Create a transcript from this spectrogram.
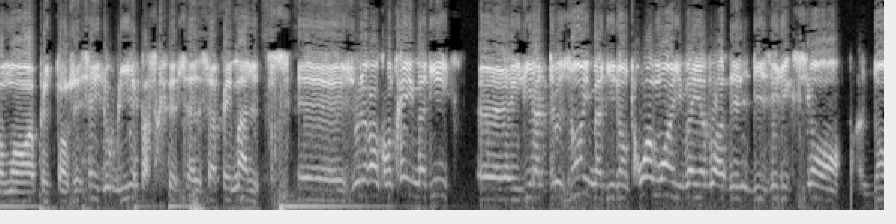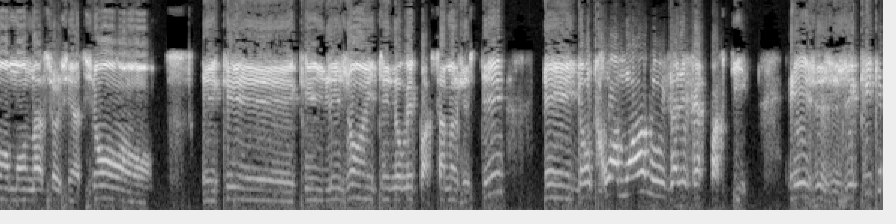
comment appelle-t-on J'essaye d'oublier parce que ça, ça fait mal. Euh, je l'ai rencontré, il m'a dit euh, il y a deux ans, il m'a dit dans trois mois il va y avoir des, élections dans mon association. Et que, les gens été nommés par Sa Majesté. Et dans trois mois vous allez faire partie. Et j'ai quitté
